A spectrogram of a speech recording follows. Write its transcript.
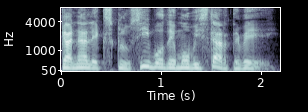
canal exclusivo de Movistar TV.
